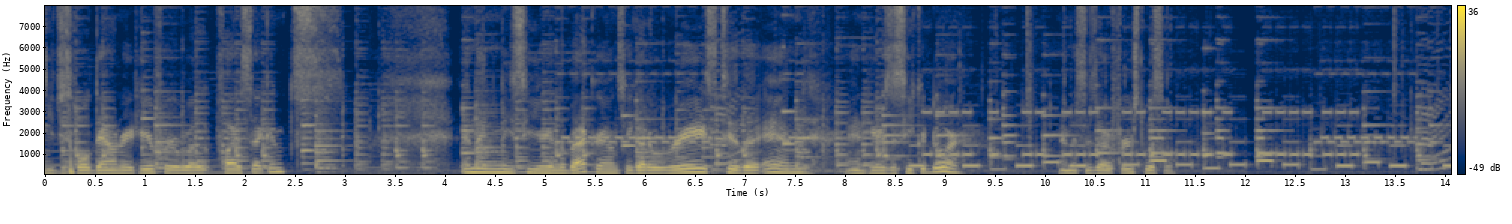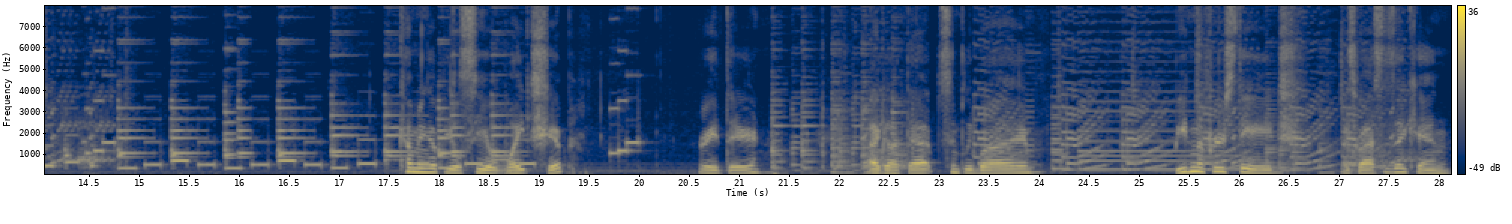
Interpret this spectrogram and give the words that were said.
You just hold down right here for about five seconds. And then you see you're in the background, so you gotta race to the end. And here's the secret door. And this is our first whistle. Coming up, you'll see a white ship right there. I got that simply by beating the first stage as fast as I can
